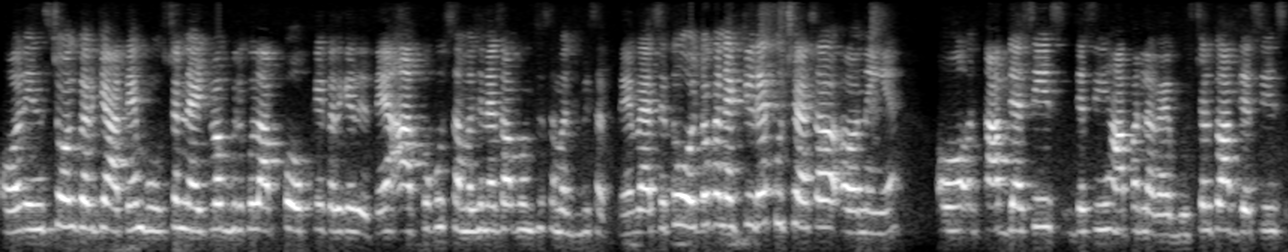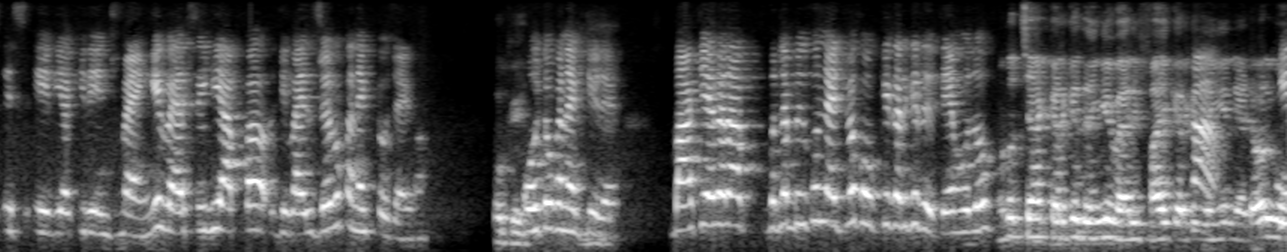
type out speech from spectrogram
और इंस्टॉल करके आते हैं बूस्टर नेटवर्क बिल्कुल आपको ओके करके देते हैं। आपको कुछ समझना है तो आप उनसे समझ भी सकते हैं। वैसे तो ऑटो कनेक्टेड है कुछ ऐसा नहीं है। और आप जैसे ही इस- जैसे यहाँ पर लगाए बूस्टर तो आप जैसे इस, इस एरिया की रेंज में आएँगे वैसे ही आपका डिवाइस जो है वो कनेक्ट हो जाएगा। ओके ऑटो कनेक्टेड है। बाकी अगर आप मतलब बिल्कुल नेटवर्क ओके करके देते हैं वो लोग। मतलब चेक करके देंगे वेरीफाई करके हाँ, देंगे नेटवर्क ओके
